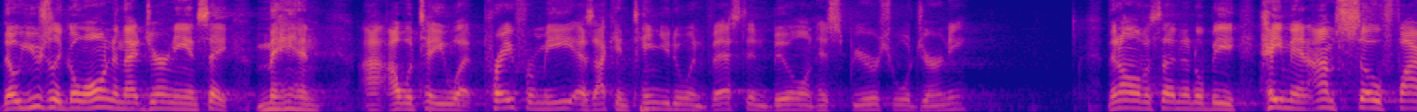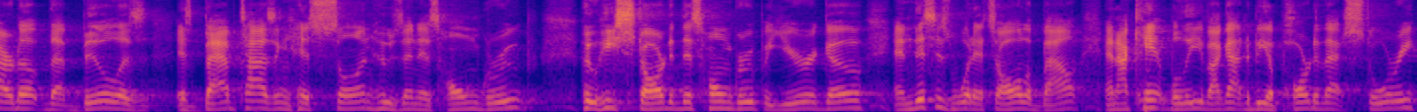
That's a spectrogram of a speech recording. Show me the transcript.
They'll usually go on in that journey and say, Man, I, I will tell you what, pray for me as I continue to invest in Bill on his spiritual journey. Then all of a sudden it'll be, hey man, I'm so fired up that Bill is, is baptizing his son who's in his home group, who he started this home group a year ago, and this is what it's all about. And I can't believe I got to be a part of that story.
